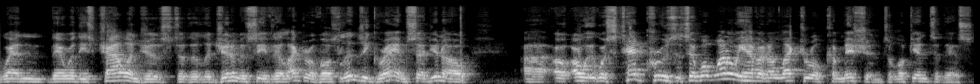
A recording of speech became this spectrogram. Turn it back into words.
when there were these challenges to the legitimacy of the electoral votes, Lindsey Graham said, you know, uh, oh, oh, it was Ted Cruz that said, well, why don't we have an electoral commission to look into this,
